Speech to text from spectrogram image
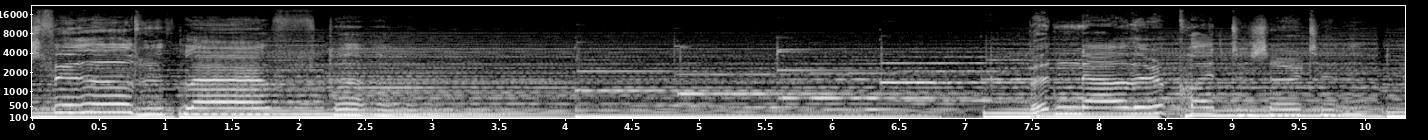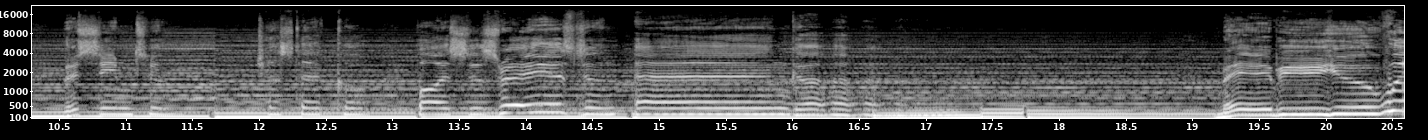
Always filled with laughter. But now they're quite deserted. They seem to just echo voices raised in anger. Maybe you will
